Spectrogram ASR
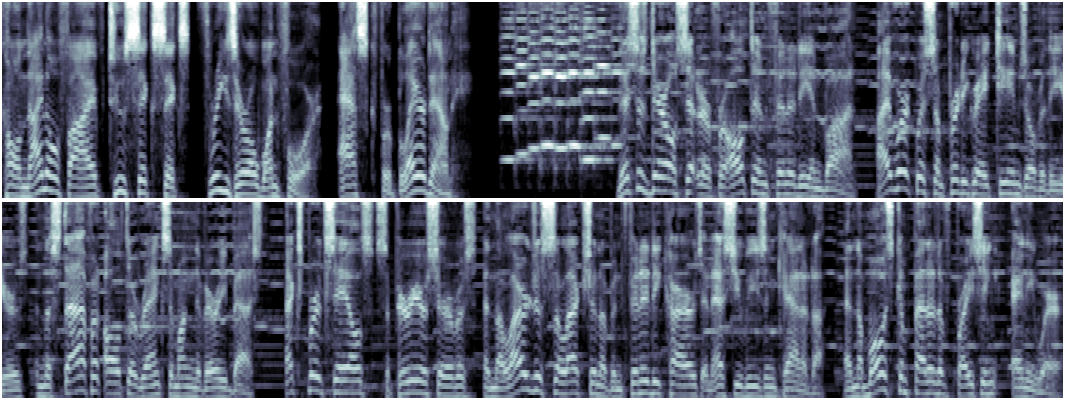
Call 905 266 3014. Ask for Blair Downey. This is Daryl Sittler for Alta Infiniti in Vaughan. I've worked with some pretty great teams over the years, and the staff at Alta ranks among the very best. Expert sales, superior service, and the largest selection of Infiniti cars and SUVs in Canada, and the most competitive pricing anywhere.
